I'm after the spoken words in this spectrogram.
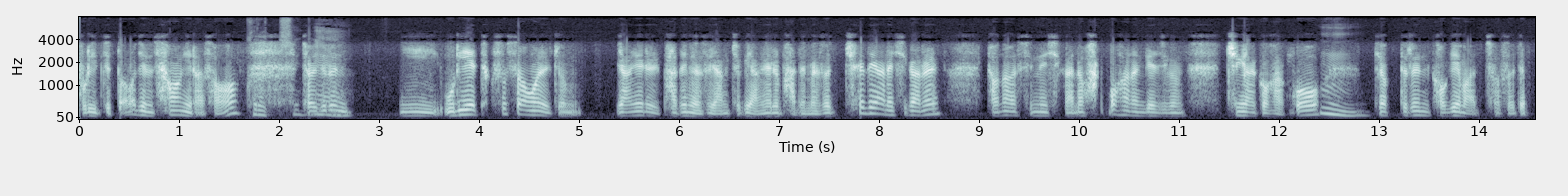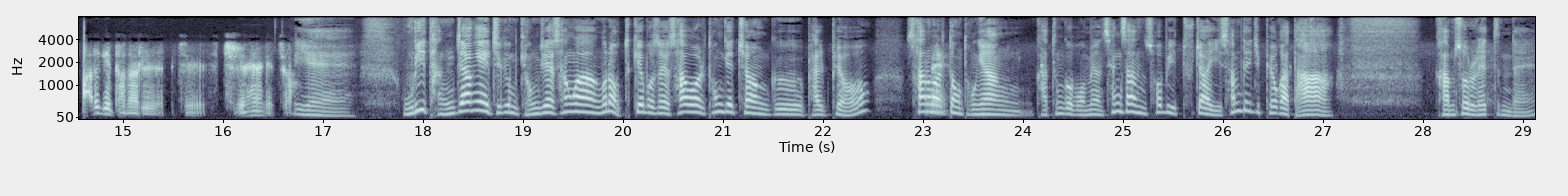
불이 이제 떨어지는 상황이라서 그렇지. 저희들은 이 우리의 특수성을 좀 양해를 받으면서 양쪽의 양해를 받으면서 최대한의 시간을 변화할 수 있는 시간을 확보하는 게 지금 중요할 것 같고 예. 음. 기업들은 거기에 맞춰서 이제 빠르게 변화를 이제 추진해야겠죠. 예. 우리 당장의 지금 경제 상황은 어떻게 보세요? 4월 통계청 그 발표 산업활동 네. 동향 같은 거 보면 생산, 소비, 투자 이 3대 지표가 다 감소를 했던데.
